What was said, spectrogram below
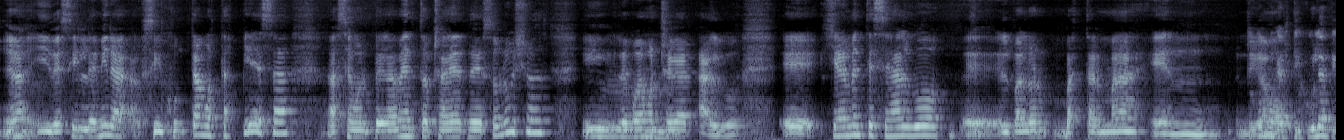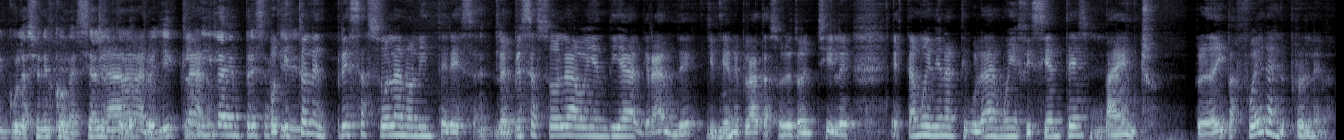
¿Ya? Y decirle, mira, si juntamos estas piezas, hacemos el pegamento a través de Solutions y le podemos entregar algo. Eh, generalmente ese algo, eh, el valor va a estar más en, digamos, que articulas vinculaciones comerciales entre los proyectos claro. y las empresas Porque que... esto a la empresa sola no le interesa. Entiendo. La empresa sola hoy en día grande, que tiene plata, sobre todo en Chile, está muy bien articulada, es muy eficiente para adentro. Pero de ahí para afuera es el problema.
